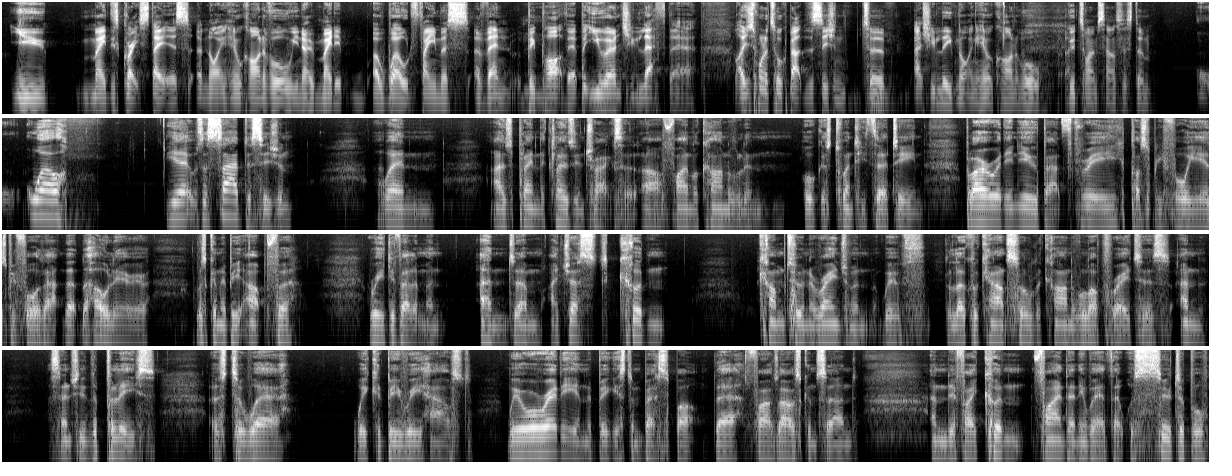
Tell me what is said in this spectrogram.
you made this great status at Notting Hill Carnival, you know, made it a world famous event, a big mm. part of it, but you eventually left there. I just want to talk about the decision to actually leave Notting Hill Carnival, Good Time Sound System. Well, yeah, it was a sad decision when I was playing the closing tracks at our final carnival in August 2013. But I already knew about three, possibly four years before that, that the whole area was going to be up for redevelopment. And um, I just couldn't come to an arrangement with the local council, the carnival operators, and essentially the police as to where we could be rehoused we were already in the biggest and best spot there, as far as I was concerned. And if I couldn't find anywhere that was suitable,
